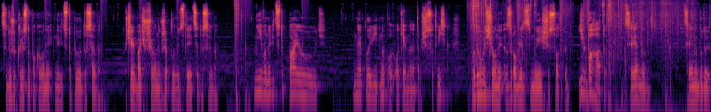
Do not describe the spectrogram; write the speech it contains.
Це дуже корисно, поки вони не відступили до себе. Хоча я бачу, що вони вже пливуть, здається, до себе. Ні, вони відступають. Не пливіть. Ну, окей, в мене там 600 військ. Подивимось, що вони зроблять з моєю 600 Їх багато. Це я, ну, це я не буду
